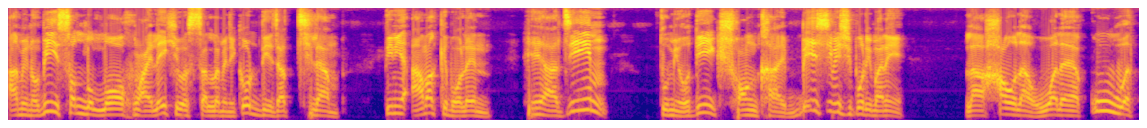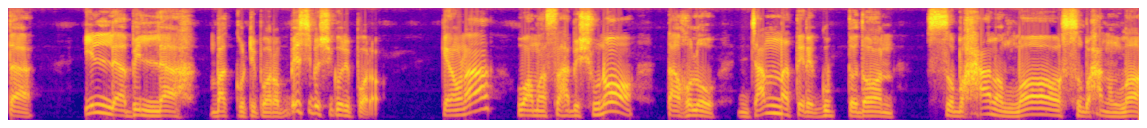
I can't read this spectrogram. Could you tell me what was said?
আমি নবী সাল্লাল্লাহু আলাইহি নিকট দিয়ে যাচ্ছিলাম। তিনি আমাকে বলেন, হে আজিম তুমি অধিক সংখ্যায় বেশি বেশি পরিমাণে লা হাওলা ওয়ালা কুওয়াতা ইল্লা বিল্লাহ বাক্যটি পড়ো, বেশি বেশি করে পড়ো। কেননা, ও আমার সাহাবি, শুনো, তা হলো জান্নাতের গুপ্তদন সুবহানাল্লাহ সুবহানাল্লাহ।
